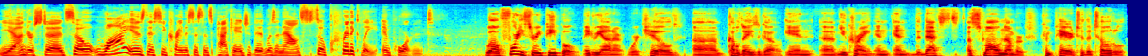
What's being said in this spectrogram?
Yeah, understood. So why is this Ukraine assistance package that was announced so critically important? Well, 43 people, Adriana, were killed um, a couple days ago in uh, Ukraine, and and that's a small number compared to the total,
